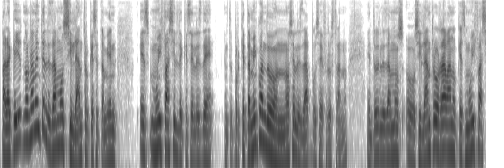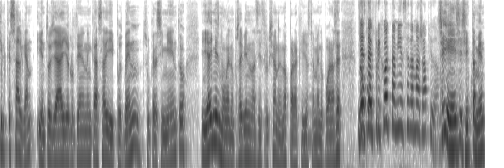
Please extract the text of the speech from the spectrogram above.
para que ellos, normalmente les damos cilantro, que ese también es muy fácil de que se les dé, porque también cuando no se les da, pues se frustran, ¿no? Entonces les damos o cilantro o rábano, que es muy fácil que salgan, y entonces ya ellos lo tienen en casa y pues ven su crecimiento, y ahí mismo, bueno, pues ahí vienen las instrucciones, ¿no? Para que ellos también lo puedan hacer. Y hasta el frijol también se da más rápido, ¿no? Sí, sí, sí, también.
